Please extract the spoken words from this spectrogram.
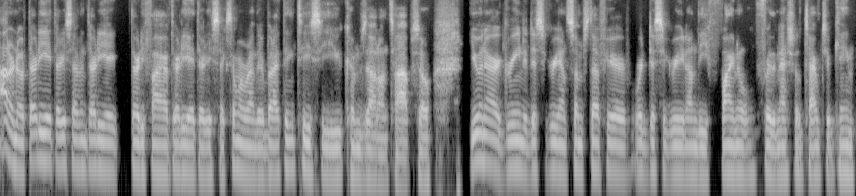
I don't know, 38, 37, 38, 35, 38, 36, somewhere around there. But I think TCU comes out on top. So you and I are agreeing to disagree on some stuff here. We're disagreeing on the final for the national championship game.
